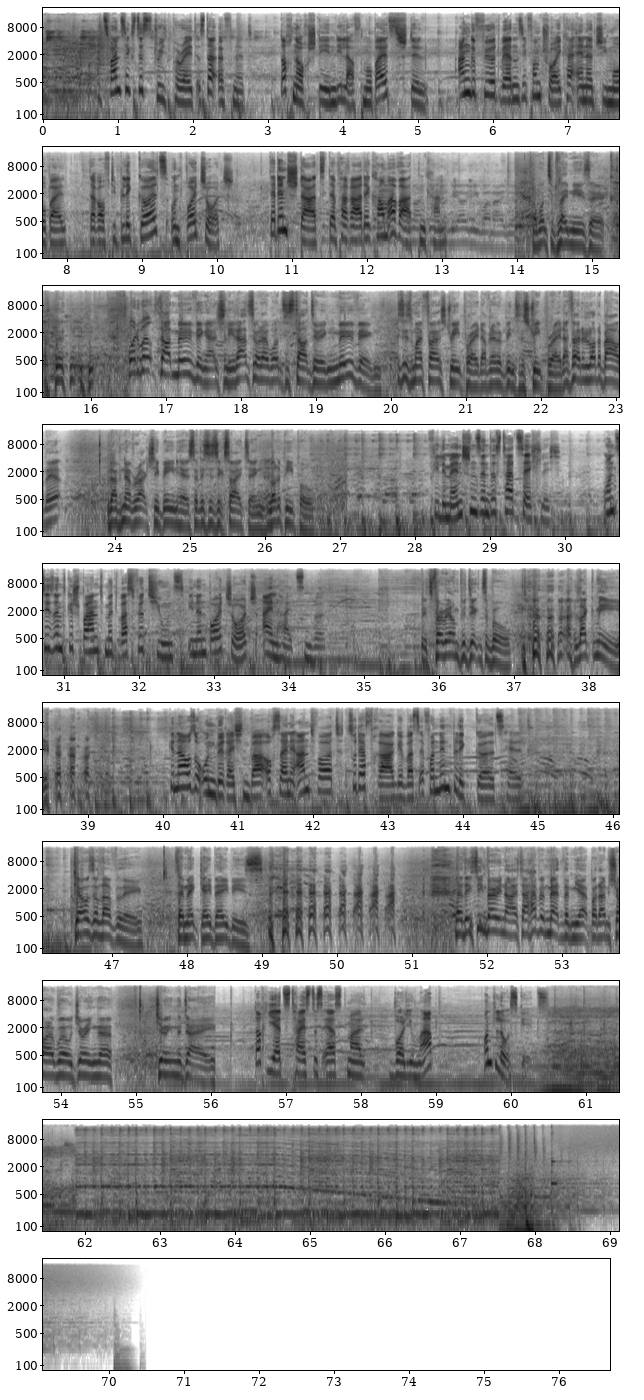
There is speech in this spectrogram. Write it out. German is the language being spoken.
Die 20. Street Parade ist eröffnet. Doch noch stehen die Love Mobiles still. Angeführt werden sie vom Troika Energy Mobile, darauf die Blick Girls und Boy George, der den Start der Parade kaum erwarten kann. I want to play music. What will start moving, actually. That's what I want to start doing, moving. This is my first street parade. I've never been to the street parade. I've heard a lot about it, but I've never actually been here, so this is exciting. A lot of people. Viele Menschen sind es tatsächlich. Und sie sind gespannt, mit was für Tunes ihnen Boy George einheizen wird. It's very unpredictable, like me. Genauso unberechenbar auch seine Antwort zu der Frage, was er von den Blick Girls hält. Girls are lovely. They make gay babies. no, they seem very nice. I haven't met them yet, but I'm sure I will during the, during the day. Doch jetzt heißt es erstmal Volume up und los geht's.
